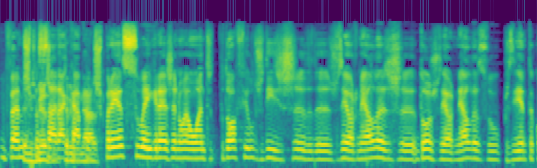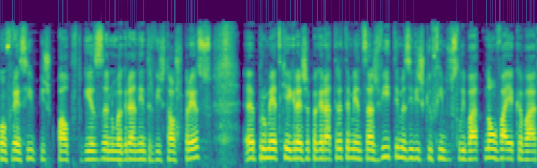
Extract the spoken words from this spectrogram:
Vamos Temos passar de à capa terminar. do Expresso. A Igreja não é um antro de pedófilos, diz eh, de José Ornelas, eh, Dom José Ornelas, o Presidente da Conferência Episcopal Portuguesa, numa grande entrevista ao Expresso. Eh, Promete que a Igreja pagará tratamentos às vítimas e diz que o fim do celibato não vai acabar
